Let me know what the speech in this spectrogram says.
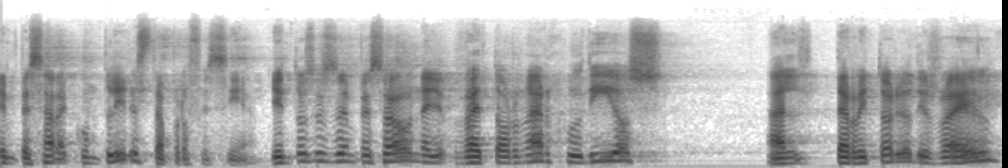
empezar a cumplir esta profecía. Y entonces empezaron a retornar judíos al territorio de Israel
